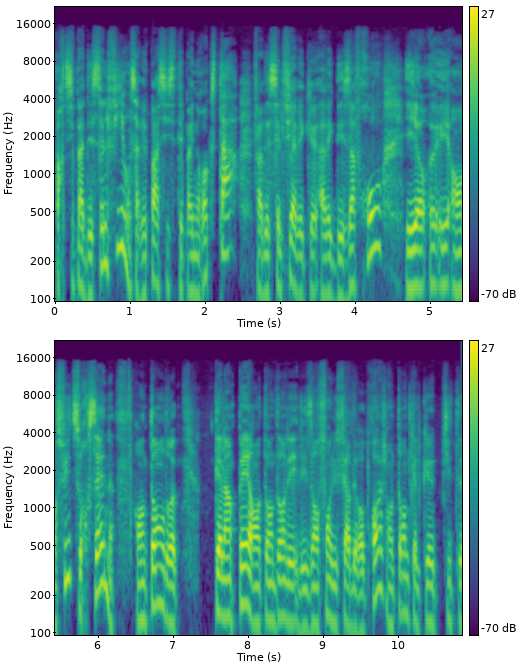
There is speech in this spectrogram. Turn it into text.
participer à des selfies. On ne savait pas si c'était pas une rockstar, faire des selfies avec, avec des afros. Et, et ensuite, sur scène, entendre tel un père entendant les, enfants lui faire des reproches, entendre quelques petites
